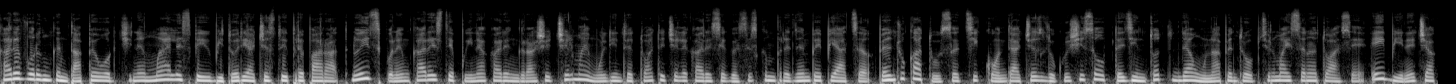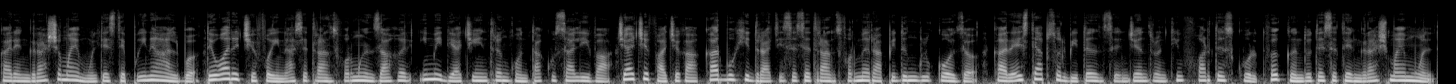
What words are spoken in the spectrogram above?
care vor încânta pe oricine, mai ales pe iubitorii acestui preparat. Noi îți spunem care este pâinea care îngrașă cel mai mult dintre toate cele care se găsesc în prezent pe piață, pentru ca tu să ții cont de acest lucru și să optezi întotdeauna pentru opțiuni mai sănătoase. Ei bine, cea care îngrașă mai mult este pâinea albă, apă, deoarece făina se transformă în zahăr imediat ce intră în contact cu saliva, ceea ce face ca carbohidrații să se transforme rapid în glucoză, care este absorbită în sânge într-un timp foarte scurt, făcându-te să te îngrași mai mult.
